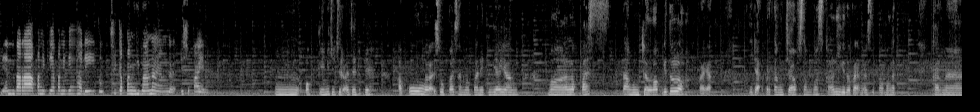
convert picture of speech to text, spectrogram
Di antara panitia-panitia HDI itu, sikap yang gimana yang nggak disukain? Hmm, oke, ini jujur aja deh. Aku nggak suka sama panitia yang melepas tanggung jawab gitu loh, kayak tidak bertanggung jawab sama sekali gitu, kayak nggak suka banget. Karena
